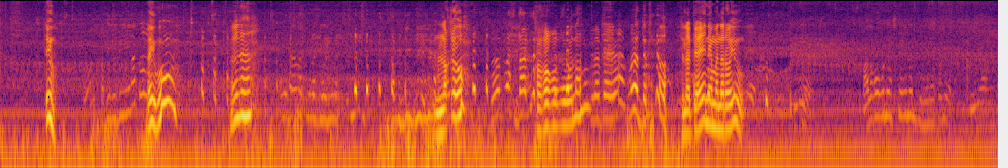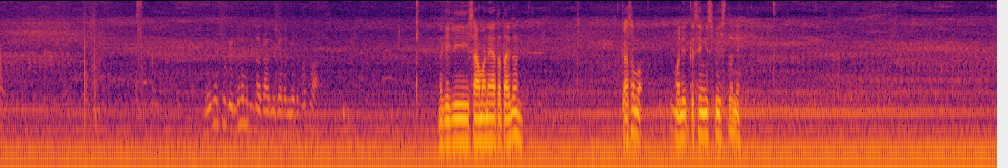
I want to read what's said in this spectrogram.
Tiyo. To. Ay, wow. Ano na? Ang laki, oh. Kakakukuha lang. Tilapia yan. Wala, dagno. Tilapia yun, yung manaroyo. Paano ko kunin sa inan? Tingnan ko na. Hindi na siguro. Hindi naman dadami ka ng ganito pa. Nakikisama na yata tayo doon. Kaso ma maliit kasi yung space doon eh.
